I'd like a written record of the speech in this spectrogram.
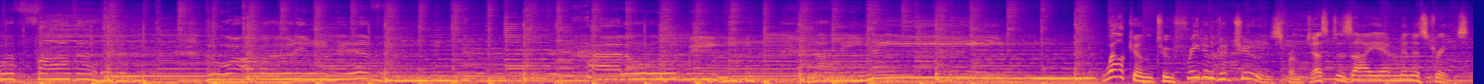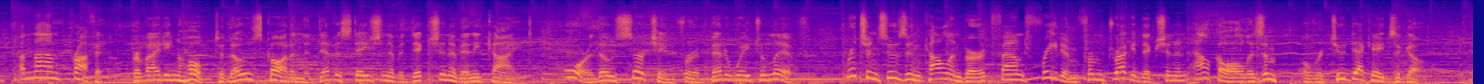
Our Father, who art in heaven, hallowed be thy name. Welcome to Freedom to Choose from Just As I Am Ministries, a nonprofit providing hope to those caught in the devastation of addiction of any kind or those searching for a better way to live. Rich and Susan Collenberg found freedom from drug addiction and alcoholism over two decades ago.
